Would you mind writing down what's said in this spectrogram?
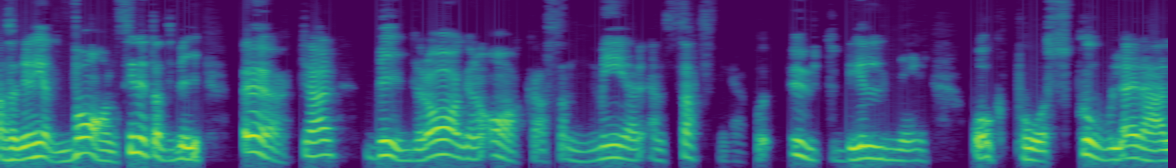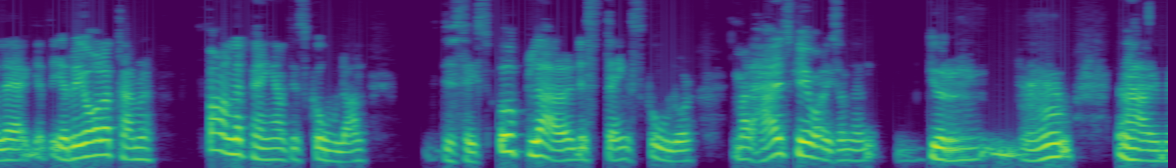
Alltså det är helt vansinnigt att vi ökar bidragen och a-kassan mer än satsningar på utbildning och på skola i det här läget. I reala termer faller pengarna till skolan. Det sägs upp lärare, det stängs skolor. Men det här ska ju vara liksom den, den här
